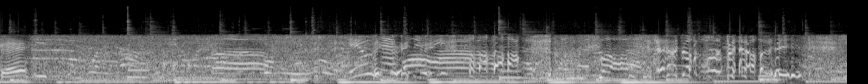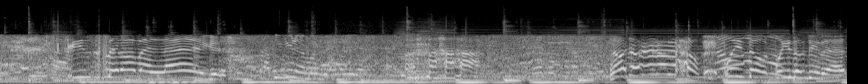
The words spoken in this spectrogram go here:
Okay. Uh, ew, that Fuck. Don't spit on me. You spit on my leg. You can have my No, no, no, no, no! Please don't, do that.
